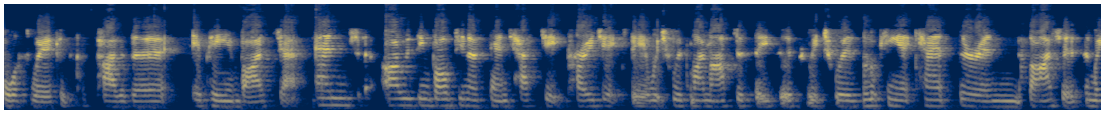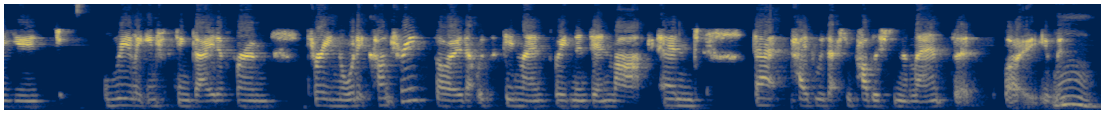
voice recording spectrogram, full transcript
coursework as part of the EPI and BioStat. And I was involved in a fantastic project there, which was my master's thesis, which was looking at cancer and myositis, and we used really interesting data from three Nordic countries. So that was Finland, Sweden, and Denmark. And that paper was actually published in the Lancet. So it was mm.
